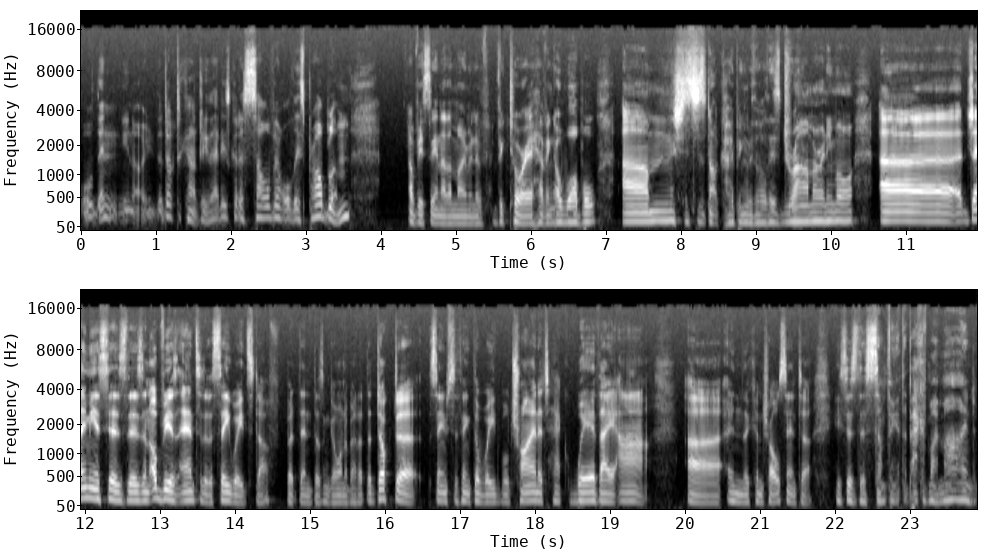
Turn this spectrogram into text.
"Well, then you know, the doctor can't do that. He's got to solve all this problem." Obviously another moment of Victoria having a wobble. Um, she's just not coping with all this drama anymore. Uh, Jamie says there's an obvious answer to the seaweed stuff, but then doesn't go on about it. The doctor seems to think the weed will try and attack where they are. Uh, in the control center, he says, "There's something at the back of my mind."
